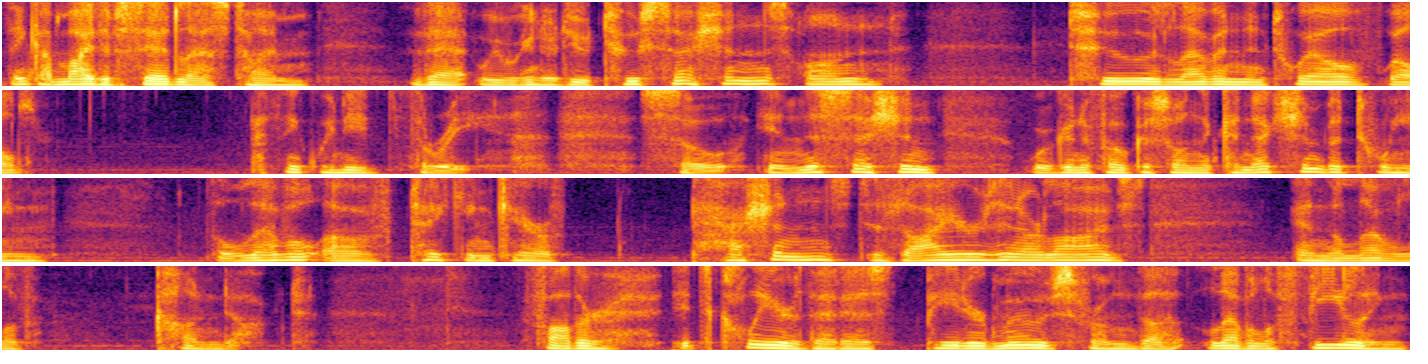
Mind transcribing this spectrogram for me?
I think I might have said last time that we were going to do two sessions on 2, 11, and 12. Well, I think we need three. So in this session, we're going to focus on the connection between the level of taking care of passions, desires in our lives, and the level of conduct. Father, it's clear that as Peter moves from the level of feeling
